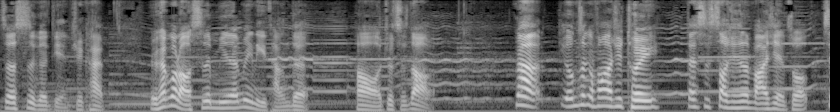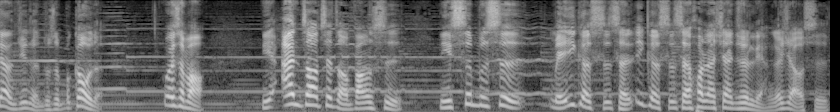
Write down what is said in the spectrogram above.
这四个点去看。有看过老师名人命理堂的，哦，就知道了。那用这个方法去推，但是邵先生发现说，这样的精准度是不够的。为什么？你按照这种方式，你是不是每一个时辰，一个时辰换到现在就是两个小时？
